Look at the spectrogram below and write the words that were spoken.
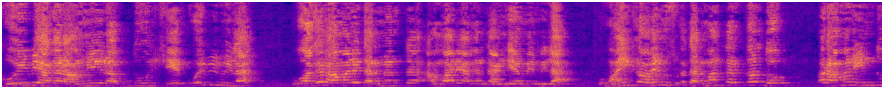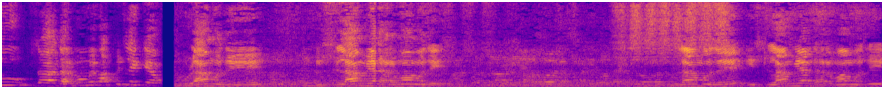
कोई भी अगर आमिर अब्दुल, शेख, कोई भी मिला, वो अगर हमारे धर्मांतर, हमारे अगर दांडिया में मिला तो वहीं का वहीं उसका धर्मांतर कर दो और हमारे हिंदू धर्म में वापस लेके आओ। मुळामध्ये इस्लाम या धर्मामध्ये। इस्लाममध्ये इस्लाम या धर्मामध्ये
